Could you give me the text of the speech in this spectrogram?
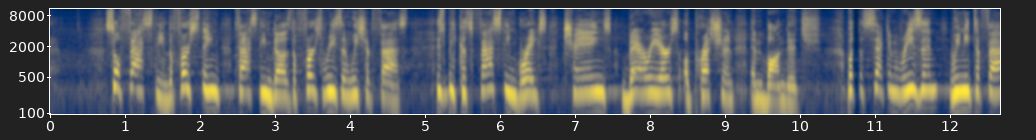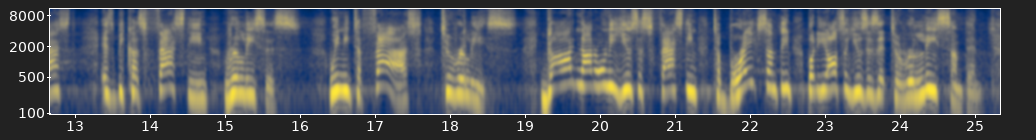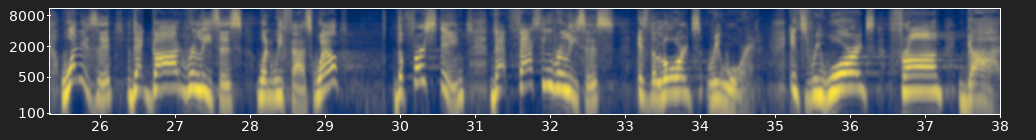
So, fasting, the first thing fasting does, the first reason we should fast is because fasting breaks chains, barriers, oppression, and bondage. But the second reason we need to fast is because fasting releases. We need to fast to release. God not only uses fasting to break something, but He also uses it to release something. What is it that God releases when we fast? Well, the first thing that fasting releases is the Lord's reward. It's rewards from God.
